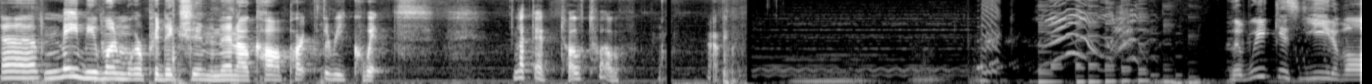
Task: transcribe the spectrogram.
Uh, maybe one more prediction and then I'll call part three quits. Look at 12 12. Okay. The weakest yeet of all.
